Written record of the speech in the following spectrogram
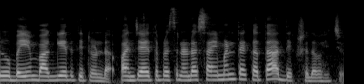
രൂപയും വകയിരുത്തിയിട്ടുണ്ട്. പഞ്ചായത്ത് പ്രസിഡന്റ് സൈമൺ തെക്കത്ത് അധ്യക്ഷത വഹിച്ചു.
